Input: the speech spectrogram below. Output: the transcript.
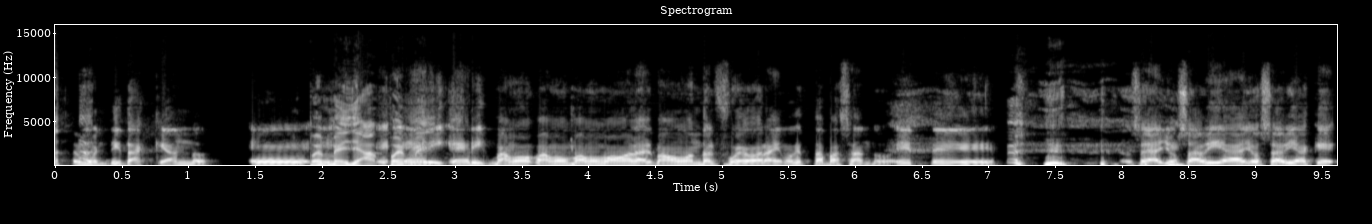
Estoy multitasqueando. Eh, Pues me eh, ya- eh, pues me- Eric, Eric, vamos, vamos, vamos, vamos a hablar, vamos a mandar fuego ahora mismo. ¿Qué está pasando? Este, o sea, yo sabía, yo sabía que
